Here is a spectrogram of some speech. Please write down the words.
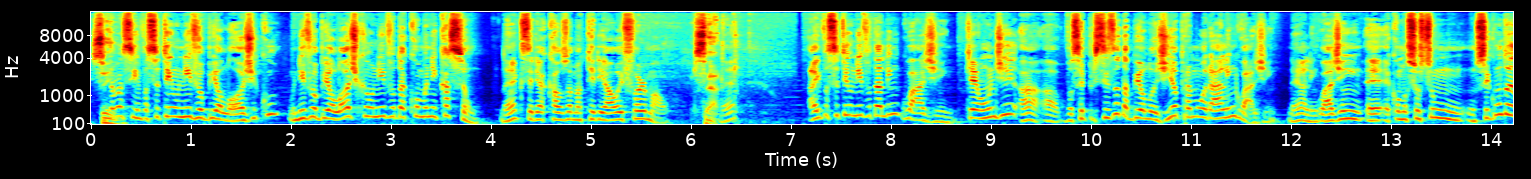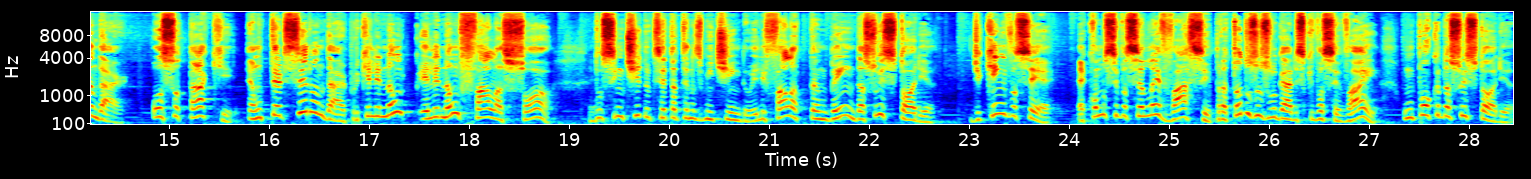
Sim. Então, assim, você tem um nível biológico, o nível biológico é o nível da comunicação, né? Que seria a causa material e formal. Certo. né? Aí você tem o nível da linguagem, que é onde a- a- você precisa da biologia para morar a linguagem. Né? A linguagem é, é como se fosse um, um segundo andar. O sotaque é um terceiro andar, porque ele não, ele não fala só do sentido que você está transmitindo, ele fala também da sua história, de quem você é. É como se você levasse para todos os lugares que você vai um pouco da sua história.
